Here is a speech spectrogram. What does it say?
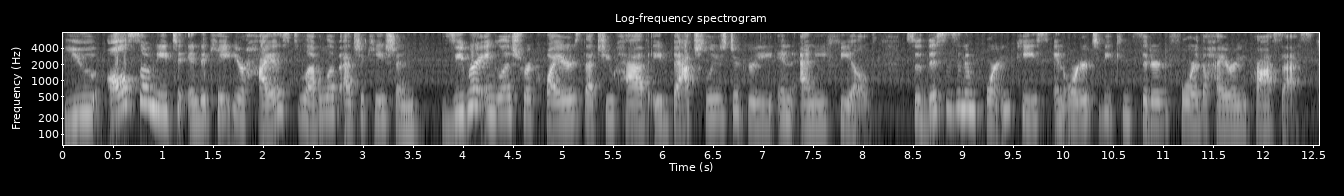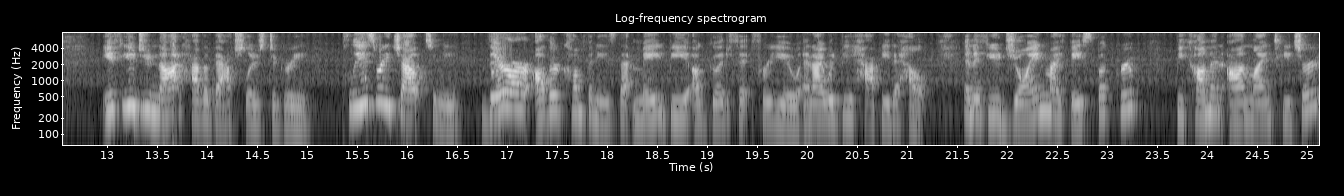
You also need to indicate your highest level of education. Zebra English requires that you have a bachelor's degree in any field. So this is an important piece in order to be considered for the hiring process. If you do not have a bachelor's degree, please reach out to me. There are other companies that may be a good fit for you, and I would be happy to help. And if you join my Facebook group, Become an online teacher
